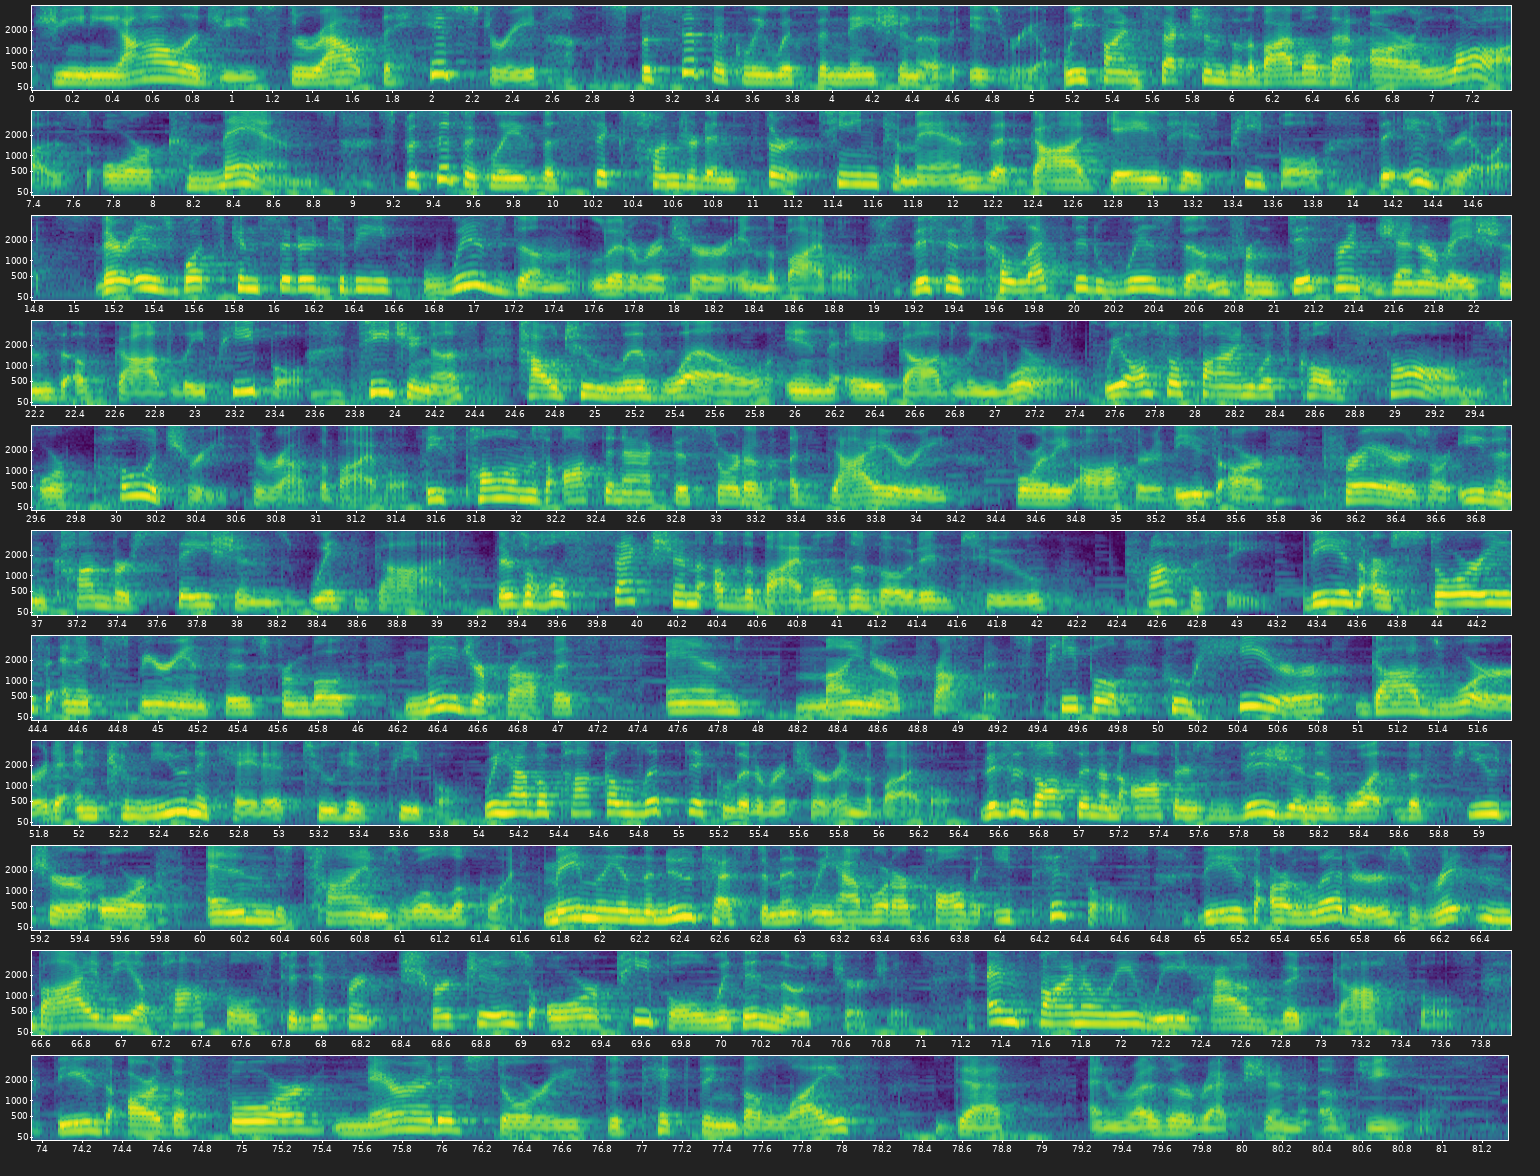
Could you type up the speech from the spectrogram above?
genealogies throughout the history, specifically with the nation of Israel. We find sections of the Bible that are laws or commands, specifically the 613 commands that God gave his people, the Israelites. There is what's considered to be wisdom literature in the Bible. This is collected wisdom from different generations of godly people, teaching us how to live well in a godly world. We also find what's called psalms or poetry throughout the Bible. These poems often act as sort of a diary for the author. These are prayers or even conversations with God. There's a whole section of the Bible devoted to prophecy. These are stories and experiences from both major prophets and minor prophets, people who hear God's word and communicate it to his people. We have apocalyptic literature in the Bible. This is often an author's vision of what the future or end times will look like. Mainly in the New Testament, we have what are called epistles. These are letters written by the apostles to different churches or people within those churches. And finally, we have the Gospels. These are the four narrative stories depicting the life, death, and resurrection of Jesus.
